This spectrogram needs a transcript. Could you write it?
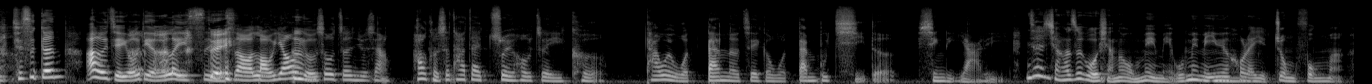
其实跟阿娥姐有点类似，你 知道，老幺有时候真的就这样。好、嗯，可是他在最后这一刻，他为我担了这个我担不起的。心理压力。你在讲到这个，我想到我妹妹。我妹妹因为后来也中风嘛，嗯、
